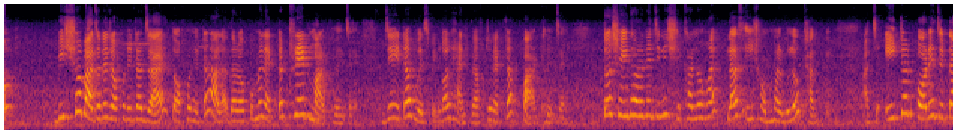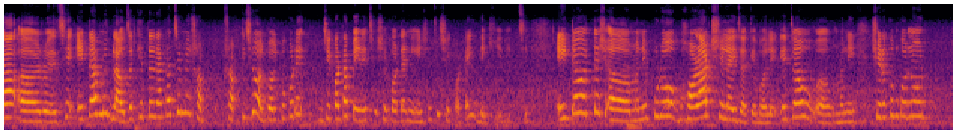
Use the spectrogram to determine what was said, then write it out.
বিশ্ব বাজারে যখন এটা যায়, তখন এটা আলাদা রকমের একটা ট্রেডমার্ক হয়ে যায়, যে এটা ওয়েস্ট বেঙ্গল হ্যান্ডক্রাফটের একটা পার্ট হয়ে যায়। তো সেই ধরনের জিনিস শেখানো হয় প্লাস এই সম্ভারগুলোও থাকবে। আচ্ছা এইটার পরে যেটা রয়েছে, এটা আমি ব্লাউজের ক্ষেত্রে দেখাচ্ছি, আমি সব সব কিছু অল্প অল্প করে যে কটা পেরেছি, সে কটা নিয়ে এসেছি, সে কটাই দেখিয়ে দিচ্ছি। এইটাও একটা মানে পুরো ভরাট সেলাই যাকে বলে, এটাও মানে সেরকম কোনো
